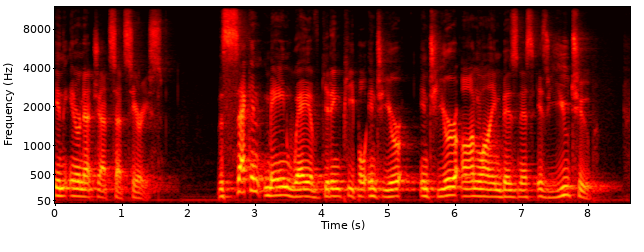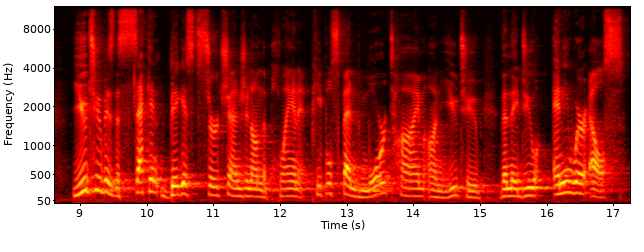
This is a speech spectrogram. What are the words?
in the Internet Jet Set series. The second main way of getting people into your, into your online business is YouTube. YouTube is the second biggest search engine on the planet. People spend more time on YouTube than they do anywhere else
